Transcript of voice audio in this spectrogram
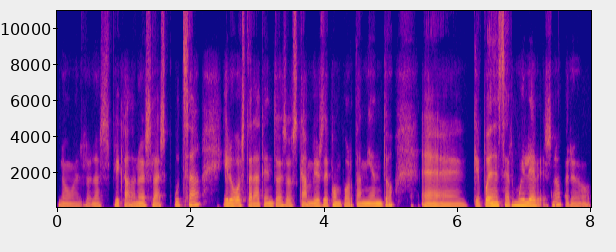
no, lo has explicado, no es la escucha y luego estar atento a esos cambios de comportamiento eh, que pueden ser muy leves, ¿no? Pero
